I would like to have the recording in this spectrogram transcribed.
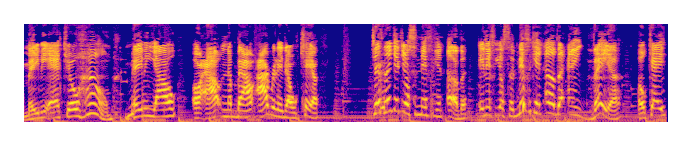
Maybe at your home. Maybe y'all are out and about. I really don't care. Just look at your significant other, and if your significant other ain't there, okay,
